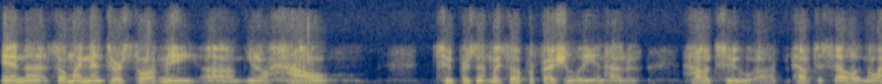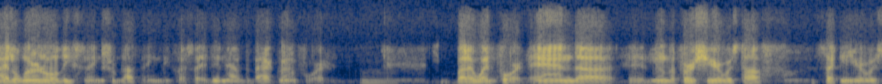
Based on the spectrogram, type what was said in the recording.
And uh, so my mentors taught me, um, you know, how to present myself professionally and how to how to uh, how to sell. And I had to learn all these things from nothing because I didn't have the background for it. Mm-hmm. But I went for it, and uh, you know, the first year was tough. The second year was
